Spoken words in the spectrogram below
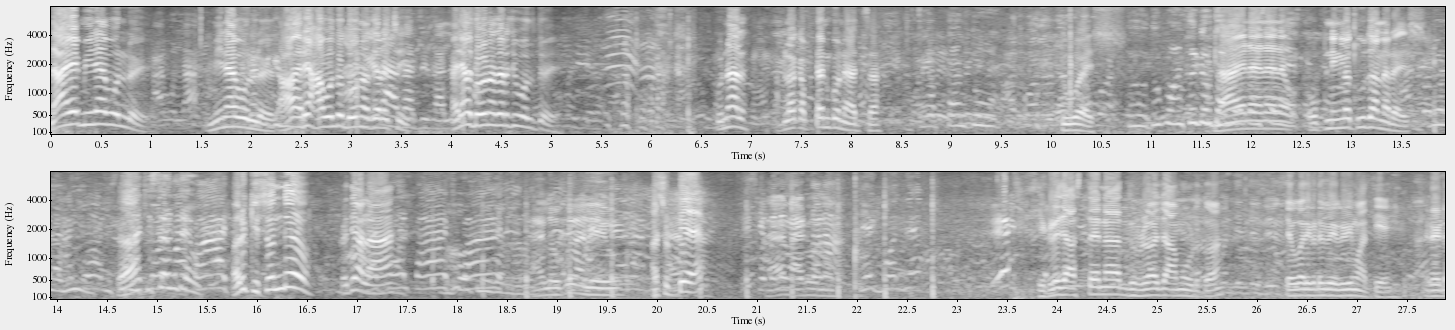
नाही मी नाही बोललोय. मी नाही बोललोय. हा अरे हा बोलतो दोन हजाराची. अरे हा दोन हजाराची बोलतोय. कुणाल? आपला कप्तान कोण आहे आजचा? कप्तान तू. तू आहेस. तू स्पॉन्सर करतो. नाही नाही नाही ओपनिंगला तू जाणार आहेस. अरे किसन देव? कधी आला? लवकर आले. आज सुट्टी आहे? एक बॉल दे. इकडे जास्त आहे ना धुरळा जाम उडतो हा. तेव्हा तिकडे वेगळी माती आहे. रेड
